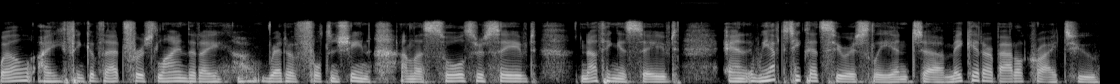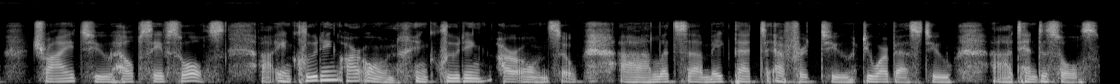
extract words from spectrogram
Well, I think of that first line that I uh, read of Fulton Sheen unless souls are saved, nothing is saved. And we have to take that seriously and uh, make it our battle cry to try to help save souls, uh, including our own, including our own. So uh, let's uh, make that effort to do our best to uh, tend to souls.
